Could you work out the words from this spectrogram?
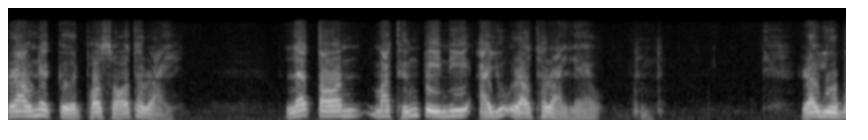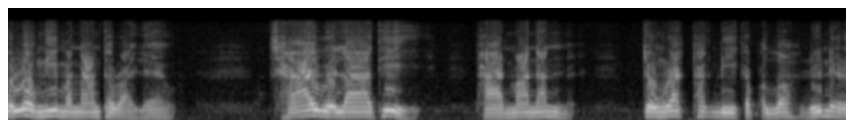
เราเนี่ยเกิดพศเท่าไหร่ และตอนมาถึงปีนี้อายุเราเท่าไหร่แล้ว เราอยู่บนโลกนี้มานานเท่าไหร่แล้ว ใช้เวลาที่ผ่านมานั้น จงรักภักดีกับอัลลอฮ์หรือเนร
